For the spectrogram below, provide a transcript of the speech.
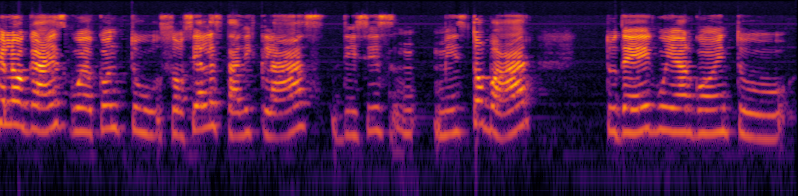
Hello guys, welcome to social study class. This is Ms. Tobar. Today we are going to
